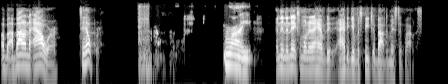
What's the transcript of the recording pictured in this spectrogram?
about, an hour, to help her. Right. and then the next morning I have to, I had to give a speech about domestic violence.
